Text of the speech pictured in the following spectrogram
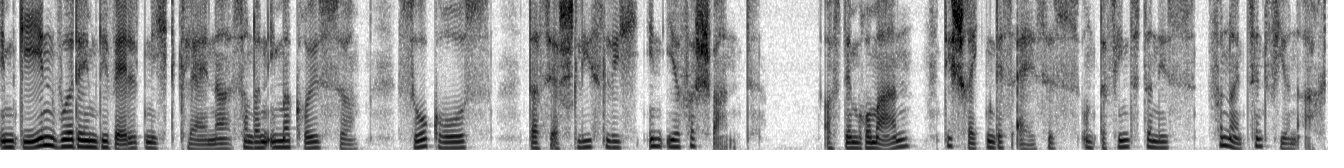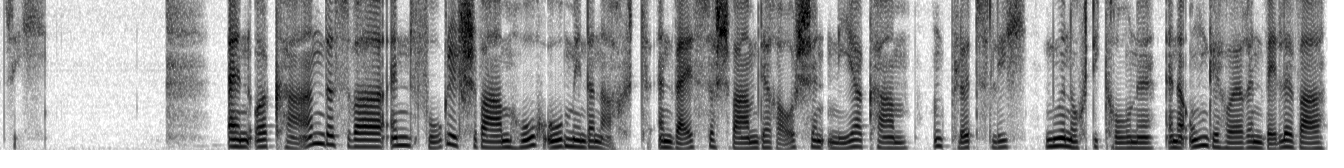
Im Gehen wurde ihm die Welt nicht kleiner, sondern immer größer, so groß, dass er schließlich in ihr verschwand. Aus dem Roman die Schrecken des Eises und der Finsternis von 1984. Ein Orkan, das war ein Vogelschwarm hoch oben in der Nacht, ein weißer Schwarm, der rauschend näher kam und plötzlich nur noch die Krone einer ungeheuren Welle war,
